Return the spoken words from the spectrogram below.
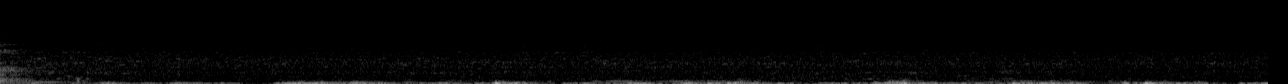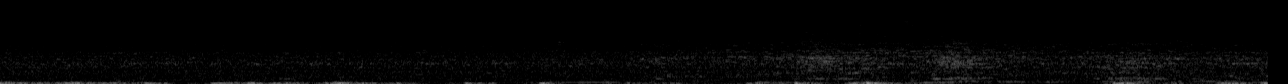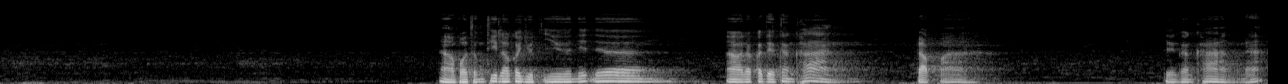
อพอตรงที่เราก็หยุดยืนนิดนึงเราก็เดินข้างๆกลับมา เดินข้างๆนะ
